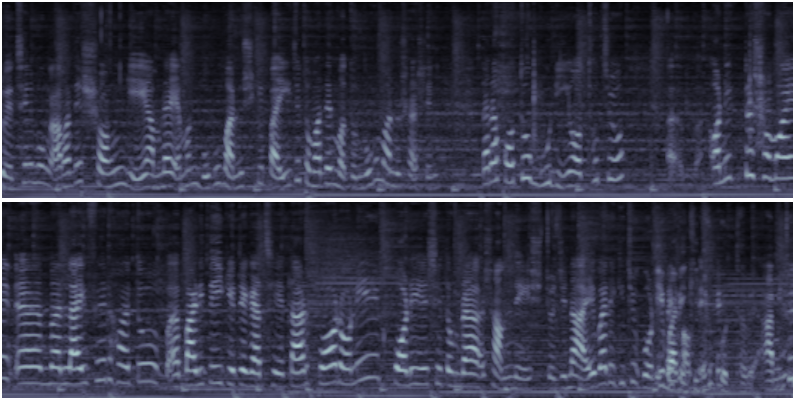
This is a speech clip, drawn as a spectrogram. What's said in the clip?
রয়েছেন এবং আমাদের সঙ্গে আমরা এমন বহু মানুষকে পাই যে তোমাদের মতন বহু মানুষ আসেন। তারা কত গুণী অথচ অনেকটা সময় লাইফের হয়তো বাড়িতেই কেটে গেছে। তারপর অনেক পরে এসে তোমরা সামনে এসছো যে না এবারে কিছু করতে এবারে হবে। কিছু করতে হবে। আমি তো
